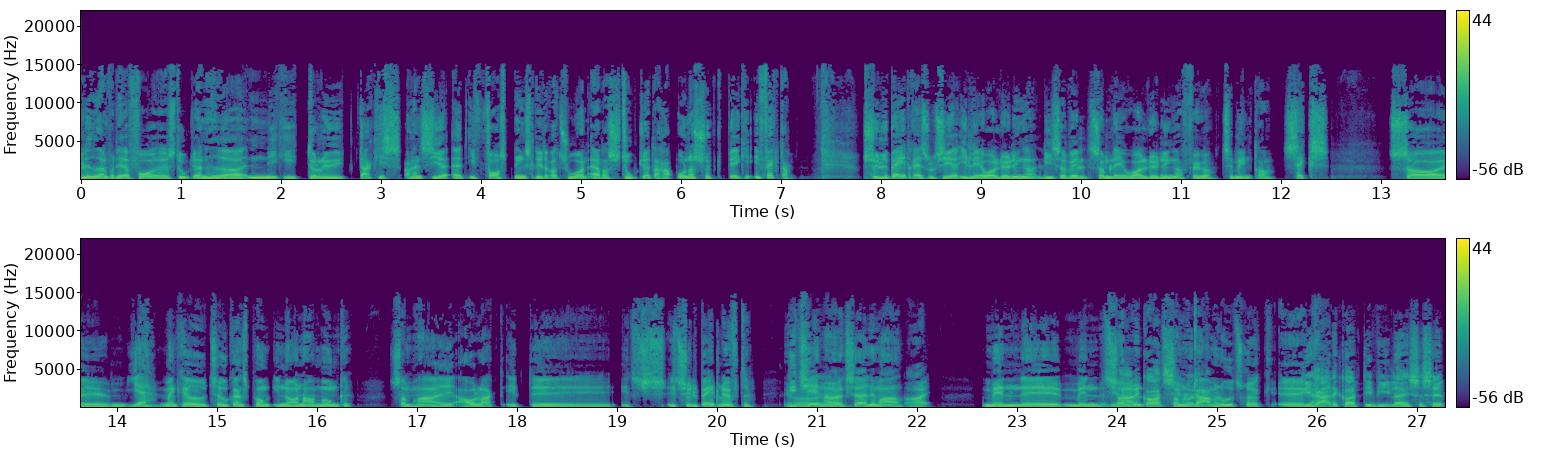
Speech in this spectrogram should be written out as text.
lederen for det her for, studie, han hedder Niki Drydakis, og han siger, at i forskningslitteraturen er der studier, der har undersøgt begge effekter. Cølibat resulterer i lavere lønninger, lige så vel som lavere lønninger fører til mindre sex. Så øh, ja, man kan jo tage udgangspunkt i nonner og munke, som har øh, aflagt et, øh, et, et cølibatløfte. De tjener ja. jo ikke særlig meget, Nej, men, øh, men, de som, har det en- godt, som et gammelt udtryk... Øh, de har det godt, de hviler i sig selv.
